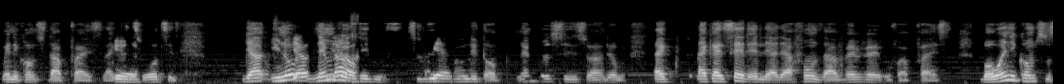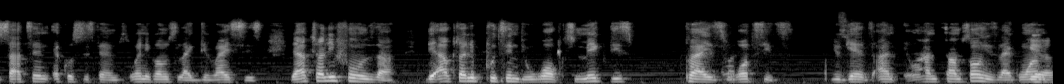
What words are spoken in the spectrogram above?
when it comes to that price. Like yeah. it's worth it. There, you know, Yeah, let me no. just say this to Yeah. round it up. Let me just say this to round it up. Like, like I said earlier, there are phones that are very, very overpriced. But when it comes to certain ecosystems, when it comes to like devices, they're actually phones that they actually put in the work to make this price worth it. You get and and Samsung is like one Yeah.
